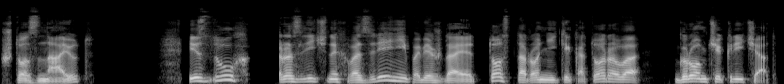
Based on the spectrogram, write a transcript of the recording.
что знают, из двух различных воззрений побеждает то, сторонники которого громче кричат.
